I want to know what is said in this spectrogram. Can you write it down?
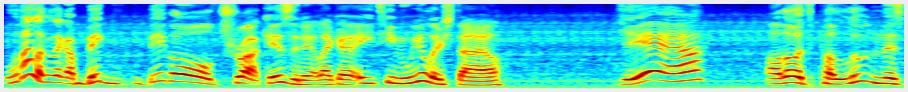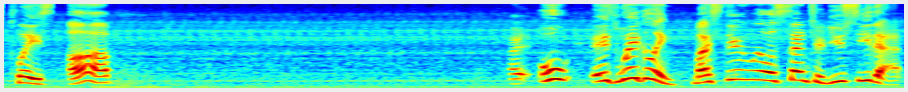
Well, that looks like a big, big old truck, isn't it? Like a 18 wheeler style. Yeah. Although it's polluting this place up. Oh, it's wiggling. My steering wheel is centered. You see that?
